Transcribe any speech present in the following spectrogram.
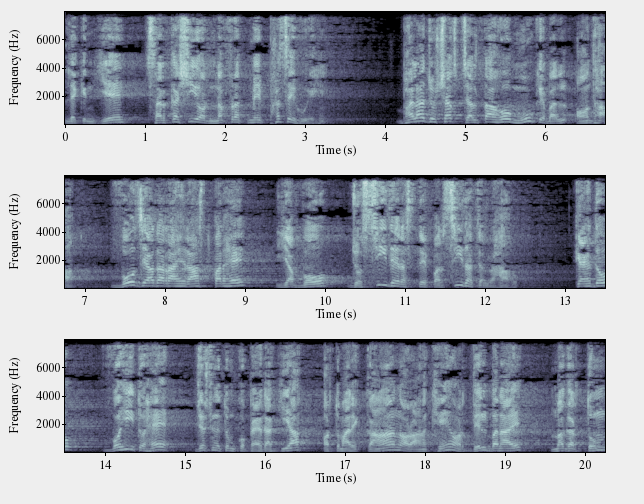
लेकिन ये सरकशी और नफरत में फंसे हुए हैं। भला जो शख्स चलता हो मुँह के बल औंधा, वो ज़्यादा राह रास्त पर है या वो जो सीधे रस्ते पर सीधा चल रहा हो? कह दो, वही तो है जिसने तुमको पैदा किया और तुम्हारे कान और आँखें और दिल बनाए, मगर तुम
